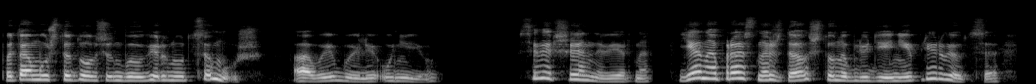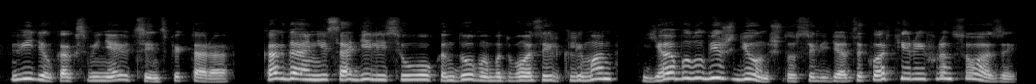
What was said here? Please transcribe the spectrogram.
потому что должен был вернуться муж, а вы были у нее». «Совершенно верно. Я напрасно ждал, что наблюдение прервется. Видел, как сменяются инспектора. Когда они садились у окон дома мадемуазель Климан, я был убежден, что следят за квартирой Франсуазы.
